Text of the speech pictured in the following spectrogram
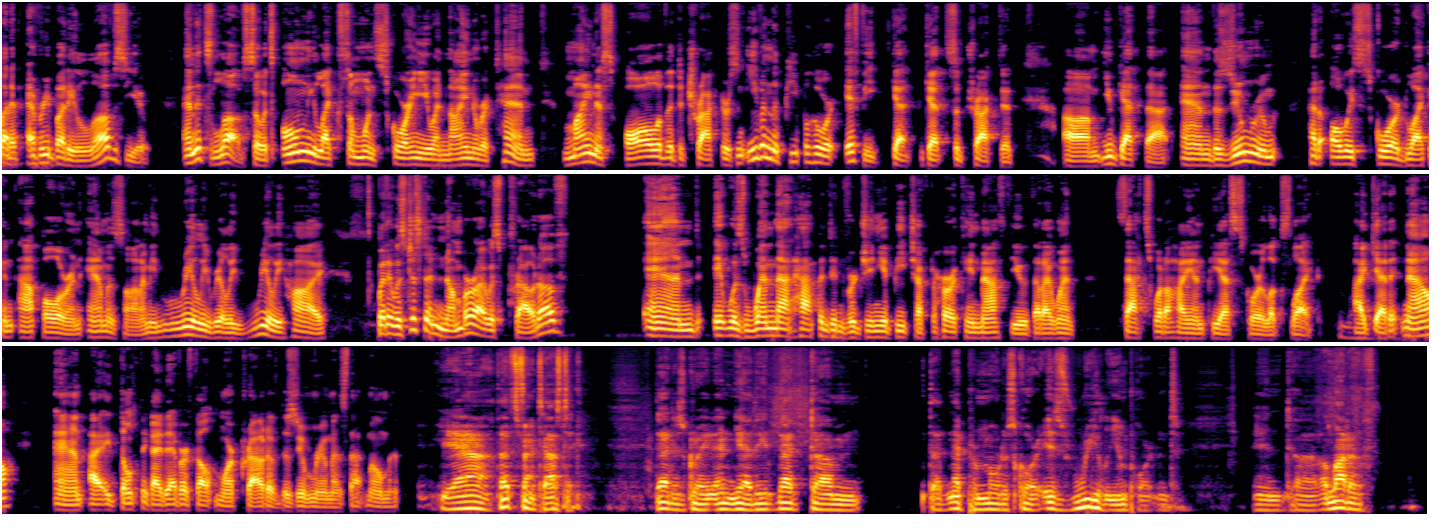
But if everybody loves you, and it's love. So it's only like someone scoring you a nine or a 10 minus all of the detractors and even the people who are iffy get, get subtracted. Um, you get that. And the Zoom room had always scored like an Apple or an Amazon. I mean, really, really, really high. But it was just a number I was proud of. And it was when that happened in Virginia Beach after Hurricane Matthew that I went, that's what a high NPS score looks like. I get it now. And I don't think I'd ever felt more proud of the Zoom room as that moment. Yeah, that's fantastic. That is great. And yeah, the, that um, that net promoter score is really important. And uh, a lot of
